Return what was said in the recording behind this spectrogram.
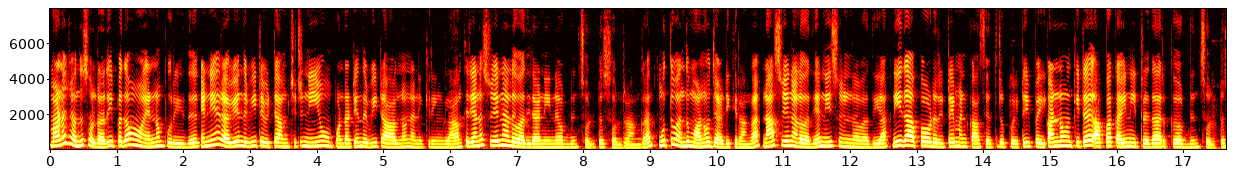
மனோஜ் வந்து சொல்றாரு இப்பதான் உன் எண்ணம் புரியுது. என்னையும் ரவியும் இந்த வீட்டை விட்டு அமிச்சிட்டு நீயும் உன் பொண்டாட்டியும் இந்த வீட்டை ஆளணும்னு நினைக்கிறீங்களா? சரியான சுயநலவாதிடா நீனு அப்படின்னு சொல்லிட்டு சொல்றாங்க. முத்து வந்து மனோஜ் அடிக்கிறாங்க. நான் சுயநலவாதியா? நீ சுய சுயநலவாதியா நீ தான் அப்பாவோட ரிட்டைர்மெண்ட் காசு எடுத்துட்டு போயிட்டு இப்ப கண்ணவங்க கிட்ட அப்பா கை நீட்டுறதா இருக்கு அப்படின்னு சொல்லிட்டு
